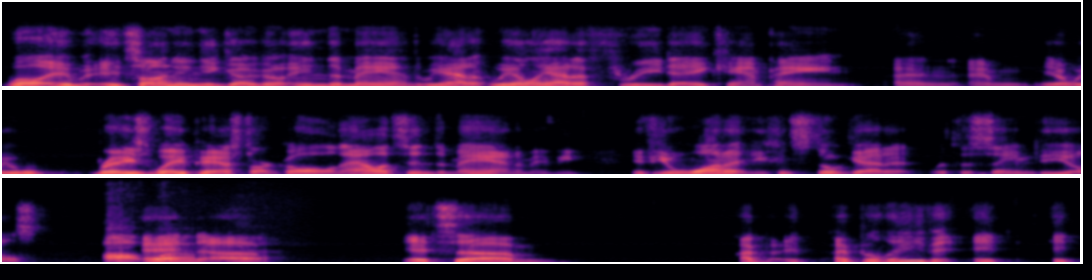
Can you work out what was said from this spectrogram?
Well, it, it's on Indiegogo in demand. We had we only had a three day campaign, and and you know we raised way past our goal. Now it's in demand. I mean, if you, want it, you can still get it with the same deals. Oh, wow. And uh, yeah. it's um, I I believe it it it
